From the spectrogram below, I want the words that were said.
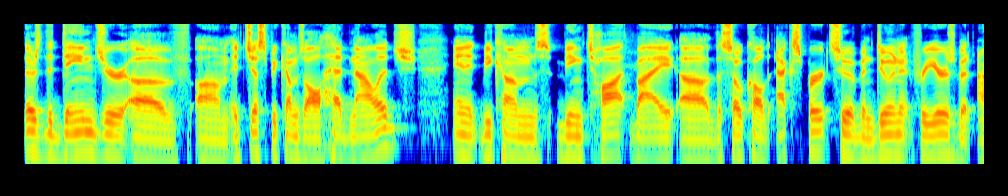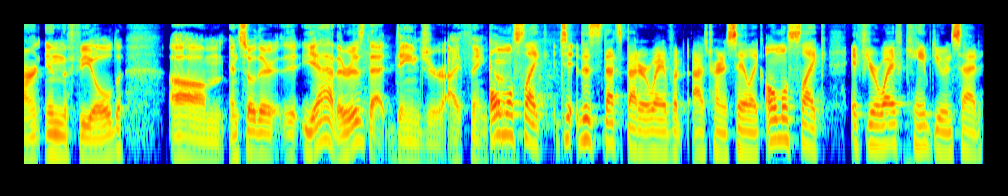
there's the danger of um, it just becomes all head knowledge, and it becomes being taught by uh, the so-called experts who have been doing it for years but aren't in the field. Um, and so there, yeah, there is that danger. I think of- almost like t- this that's better way of what I was trying to say like almost like if your wife came to you and said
